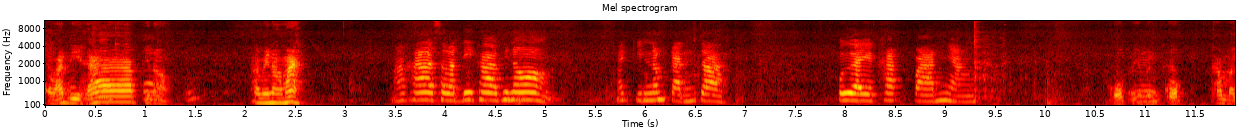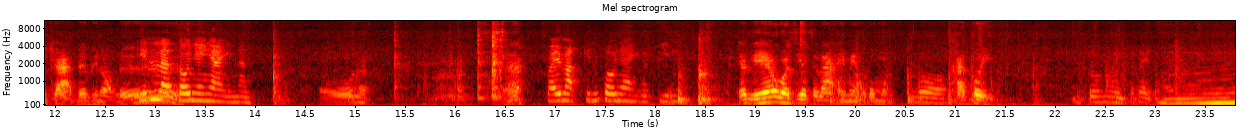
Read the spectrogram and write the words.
สวัสดีครับ พี่น้องเอาพี่น้องมามาค่ะ สวัสดีค่ะพี่น้อง มากินน้ำกันจ้ะเปื่อยคักปานหยัง กบนี่เป็นกบธรรมชาติเด้อพี่น้องเด้อกินละตัวใหญ่ๆนั่นโอ้นะนะไปหมักกินตัวใหญ่ก็กินจักเลี้ยวว่าเสียสละให้แม่ขมลบ่ขาต้อยตัวน้อยก็ได้ดอกอืม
